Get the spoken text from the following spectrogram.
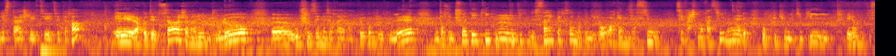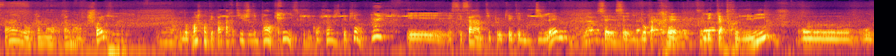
les stages l'été, etc. Et à côté de ça, j'avais un autre boulot euh, où je faisais mes horaires un peu comme je voulais, mais dans une chouette équipe, une Mm. petite équipe de 5 personnes. Donc au niveau organisation, c'est vachement facile. Hein, parce que au plus tu multiplies. Et là, on était 5, donc vraiment, vraiment chouette. Donc moi, je comptais pas partir, je n'étais pas en crise, que du contraire, j'étais bien. Et, et c'est ça un petit peu qui a été le dilemme. Donc après les quatre nuits, on- où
